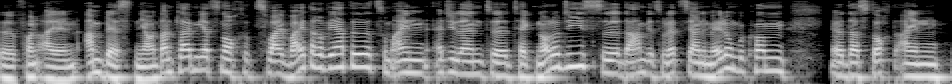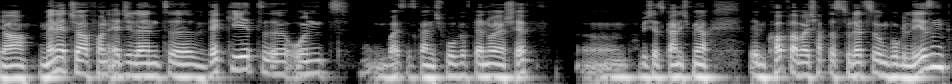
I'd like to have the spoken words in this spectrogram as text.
äh, von allen am besten. Ja, und dann bleiben jetzt noch zwei weitere Werte. Zum einen Agilent äh, Technologies. Äh, da haben wir zuletzt ja eine Meldung bekommen, dass dort ein ja, Manager von Agilent weggeht und weiß jetzt gar nicht, wo wird der neue Chef habe ich jetzt gar nicht mehr im Kopf, aber ich habe das zuletzt irgendwo gelesen.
